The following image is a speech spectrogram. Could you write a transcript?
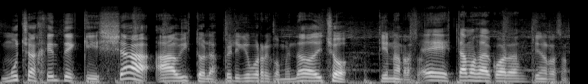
Mucha gente que ya ha visto las pelis que hemos recomendado ha dicho, tienen razón. Eh, estamos de acuerdo. Tienen razón.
